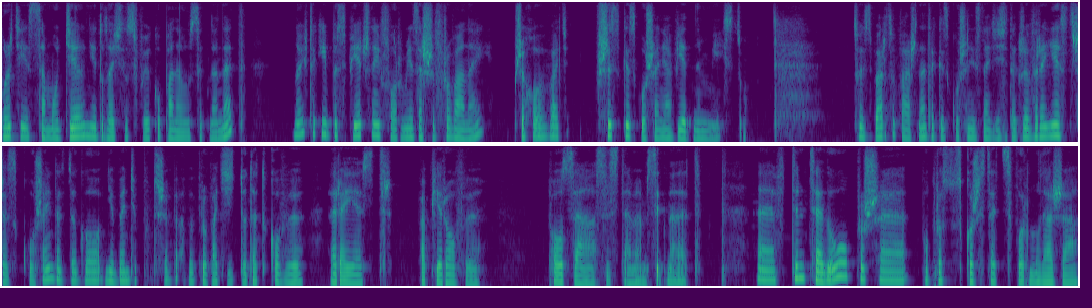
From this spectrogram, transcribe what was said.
możecie je samodzielnie dodać do swojego panelu Sygna.net, no i w takiej bezpiecznej formie zaszyfrowanej przechowywać wszystkie zgłoszenia w jednym miejscu. Co jest bardzo ważne, takie zgłoszenie znajdzie się także w rejestrze zgłoszeń, dlatego nie będzie potrzeby, aby prowadzić dodatkowy rejestr papierowy poza systemem Sygnalet. E, w tym celu proszę po prostu skorzystać z formularza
